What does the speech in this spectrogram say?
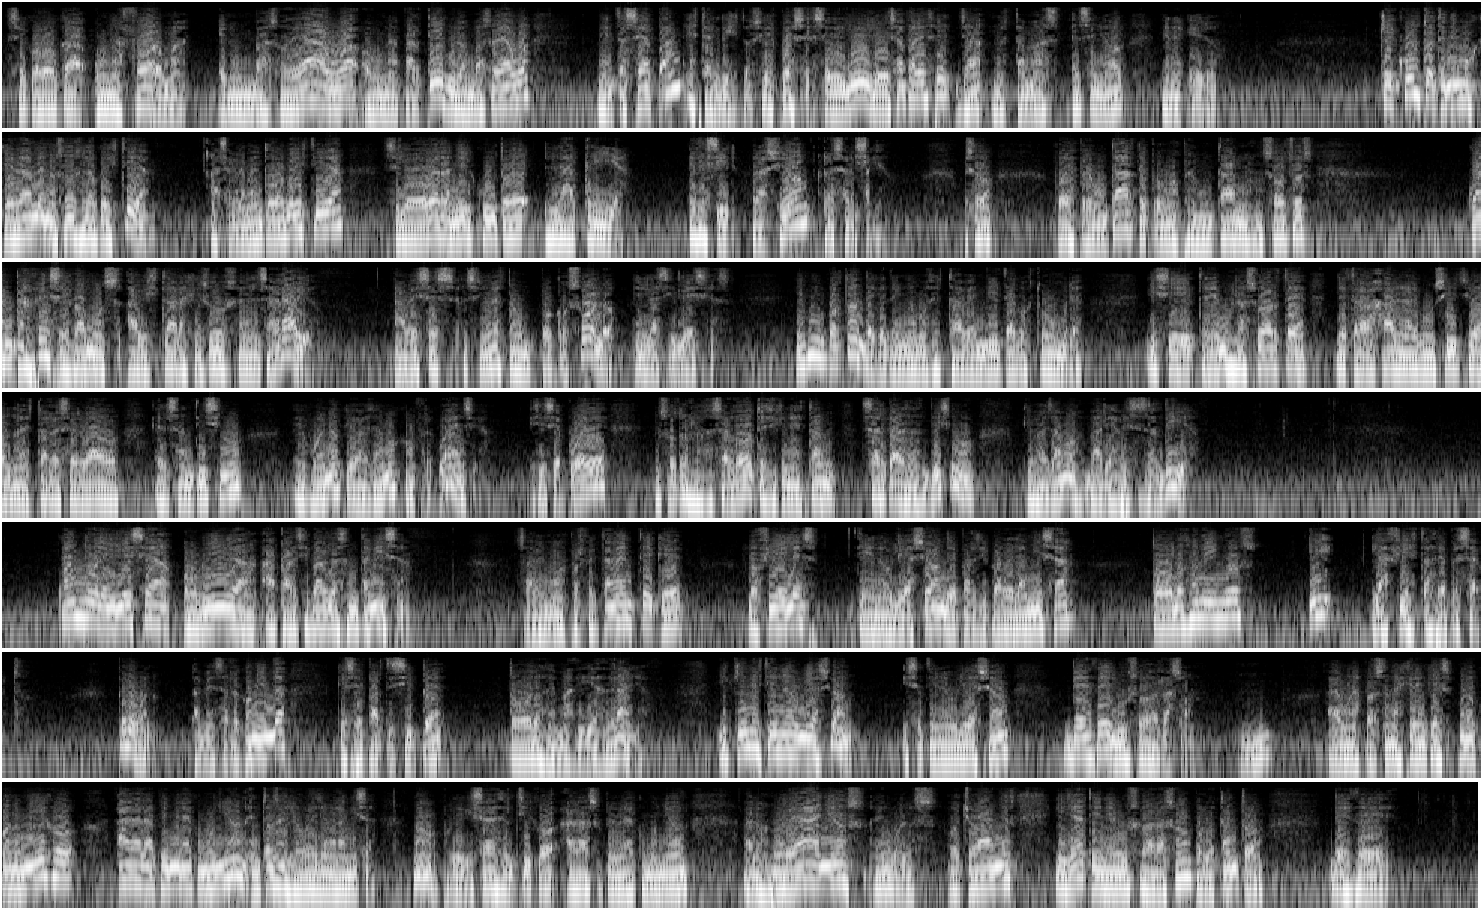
se coloca una forma en un vaso de agua o una partícula en un vaso de agua, mientras sea pan está Cristo. Si después se diluye y desaparece, ya no está más el Señor en aquello. ¿Qué culto tenemos que darle nosotros a la Eucaristía? Al sacramento de la Eucaristía se le debe rendir culto de latría, es decir, oración, reservación. Por eso puedes preguntarte, podemos preguntarnos nosotros, ¿cuántas veces vamos a visitar a Jesús en el sagrario? A veces el Señor está un poco solo en las iglesias. Y es muy importante que tengamos esta bendita costumbre. Y si tenemos la suerte de trabajar en algún sitio donde está reservado el Santísimo, es bueno que vayamos con frecuencia. Y si se puede, nosotros los sacerdotes y quienes están cerca del Santísimo, que vayamos varias veces al día. ¿Cuándo la Iglesia obliga a participar de la Santa Misa? Sabemos perfectamente que los fieles tienen obligación de participar de la misa todos los domingos y las fiestas de precepto. Pero bueno, también se recomienda que se participe todos los demás días del año. ¿Y quiénes tienen obligación? Y se tiene obligación desde el uso de razón. ¿Mm? Algunas personas creen que es, bueno, cuando mi hijo haga la primera comunión, entonces lo voy a llevar a misa. No, porque quizás el chico haga su primera comunión a los nueve años ¿eh? o a los ocho años y ya tiene uso de razón, por lo tanto, desde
